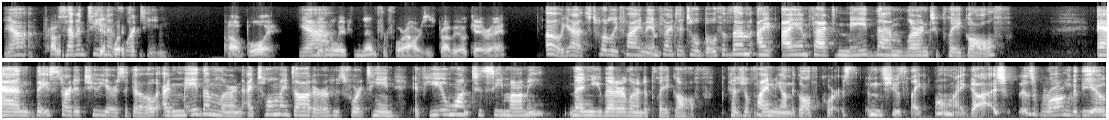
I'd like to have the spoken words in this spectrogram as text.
Yeah, probably seventeen and fourteen. From, oh boy. Yeah. Getting away from them for four hours is probably okay, right? Oh yeah, it's totally fine. In fact, I told both of them. I I in fact made them learn to play golf. And they started two years ago. I made them learn. I told my daughter, who's 14, if you want to see mommy, then you better learn to play golf because you'll find me on the golf course. And she was like, "Oh my gosh, what is wrong with you?"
